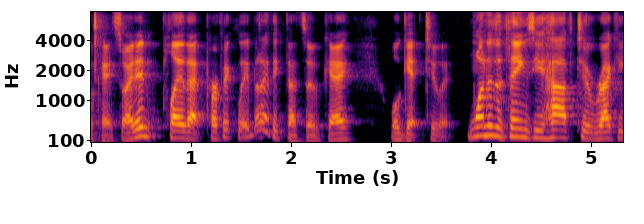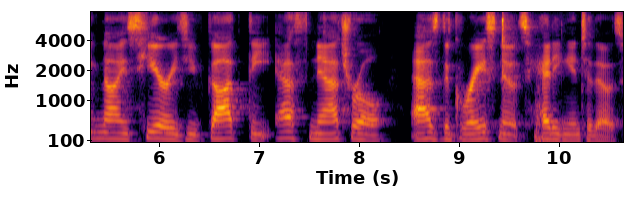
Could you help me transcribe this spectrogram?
Okay, so I didn't play that perfectly, but I think that's okay. We'll get to it. One of the things you have to recognize here is you've got the F natural as the grace notes heading into those.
